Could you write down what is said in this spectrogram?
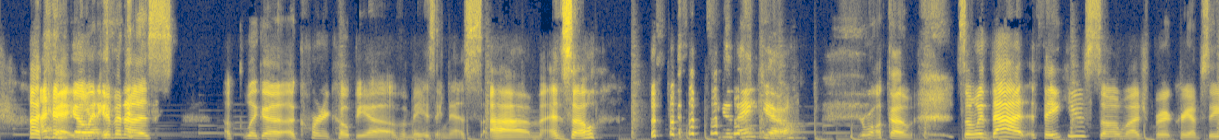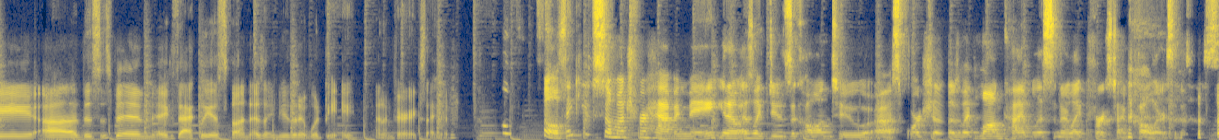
okay. go You've given us a, like a, a cornucopia of amazingness. Um, and so thank you. You're welcome. So with that, thank you so much, Brit Crampsie. Uh, this has been exactly as fun as I knew that it would be, and I'm very excited. Well, thank you so much for having me. You know, as like dudes that call into uh, sports shows, like long time listener, like first time caller. So this is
